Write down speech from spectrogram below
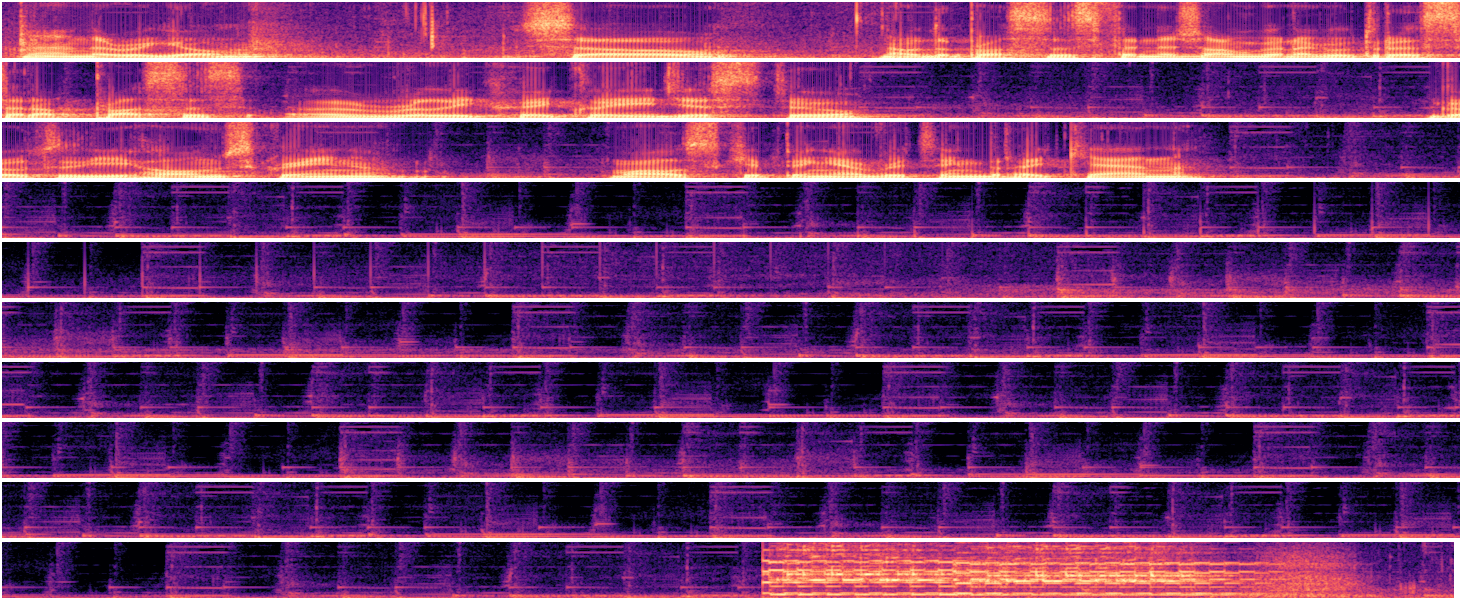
And there we go. So now the process is finished. I'm gonna go through the setup process uh, really quickly just to go to the home screen while skipping everything that I can.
